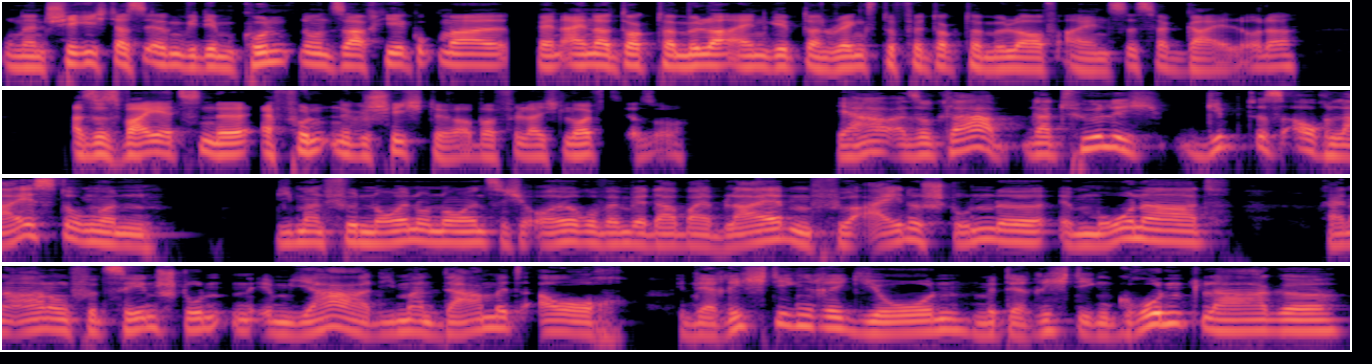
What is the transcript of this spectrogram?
Und dann schicke ich das irgendwie dem Kunden und sage, hier, guck mal, wenn einer Dr. Müller eingibt, dann rankst du für Dr. Müller auf eins. Ist ja geil, oder? Also es war jetzt eine erfundene Geschichte, aber vielleicht läuft es ja so. Ja, also klar, natürlich gibt es auch Leistungen, die man für 99 Euro, wenn wir dabei bleiben, für eine Stunde im Monat, keine Ahnung, für zehn Stunden im Jahr, die man damit auch in der richtigen Region, mit der richtigen Grundlage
